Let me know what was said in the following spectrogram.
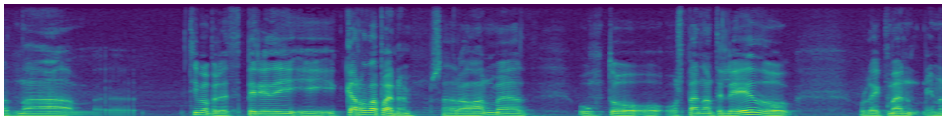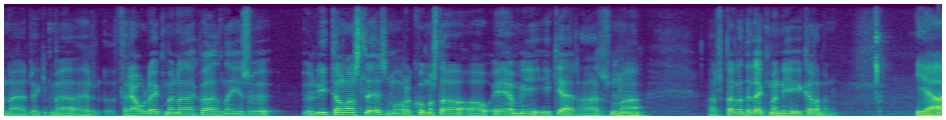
Þannig að tímabilið byrjaði í, í, í Garðabænum sagður á hann með ungt og, og, og spennandi lið og, og leikmenn, ég menna er ekki með þeir, þrjá leikmenn eða eitthvað þarna í þessu U19 landsliði sem var að komast á, á EM í, í gær, það er svona það er spennandi leikmenn í, í Garðabænum. Já,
